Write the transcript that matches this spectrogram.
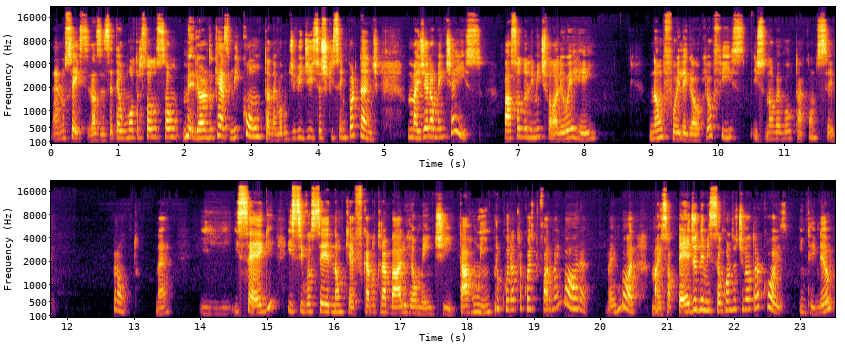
Né? Não sei, se às vezes você tem alguma outra solução melhor do que essa, me conta, né? Vamos dividir isso, acho que isso é importante. Mas geralmente é isso. Passou do limite e falou: olha, eu errei, não foi legal o que eu fiz, isso não vai voltar a acontecer. Pronto, né? e, e, segue. E se você não quer ficar no trabalho, realmente tá ruim, procura outra coisa por fora, vai embora. Vai embora. Mas só pede a demissão quando tiver outra coisa, entendeu?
